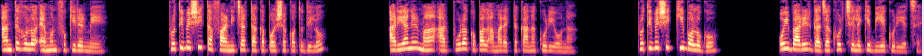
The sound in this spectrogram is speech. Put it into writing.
আনতে হলো এমন ফকিরের মেয়ে। প্রতিবেশী তা ফার্নিচার টাকা পয়সা কত দিল? আরিয়ানের মা, আর পুরা কপাল আমার একটা কানা করিও না। প্রতিবেশী কি বলো গো? ওই বাড়ির গাজাখোর ছেলেকে বিয়ে করিয়েছে।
